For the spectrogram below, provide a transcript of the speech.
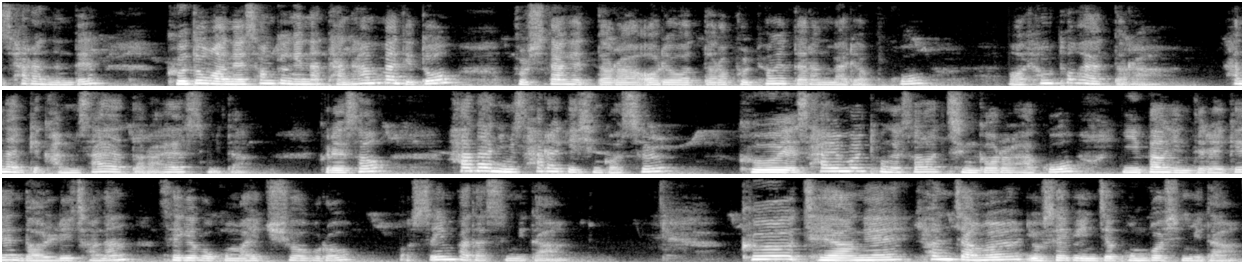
살았는데 그동안에 성경에 단 한마디도 불신앙했더라, 어려웠더라, 불평했다라는 말이 없고 어, 형통하였더라, 하나님께 감사하였더라 하였습니다. 그래서 하나님이 살아계신 것을 그의 삶을 통해서 증거를 하고 이방인들에게 널리 전한 세계복음화의 주역으로 쓰임 받았습니다. 그 재앙의 현장을 요셉이 이제 본 것입니다.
